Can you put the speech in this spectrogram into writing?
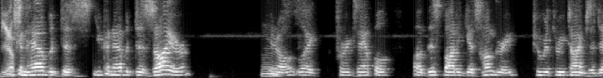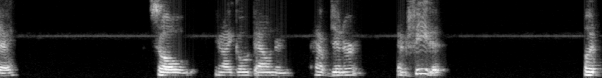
Yes. You can have a des, you can have a desire, you Mm, know, like, for example, uh, this body gets hungry two or three times a day. So, you know, I go down and have dinner and feed it. But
